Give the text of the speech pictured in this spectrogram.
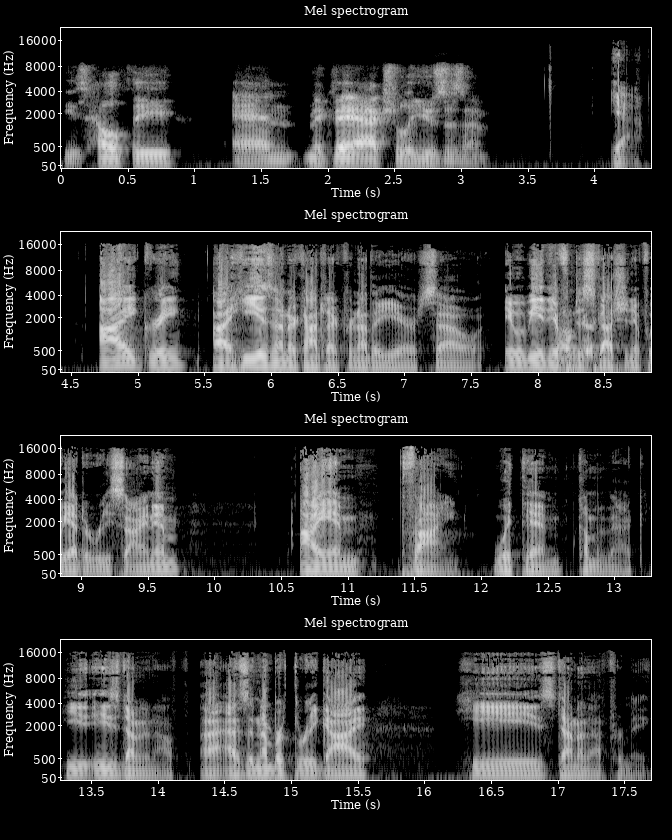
he's healthy, and McVay actually uses him. Yeah, I agree. Uh, he is under contract for another year, so it would be a different okay. discussion if we had to re-sign him. I am fine with him coming back. He he's done enough uh, as a number three guy he's done enough for me.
